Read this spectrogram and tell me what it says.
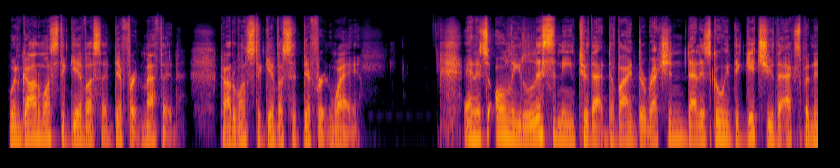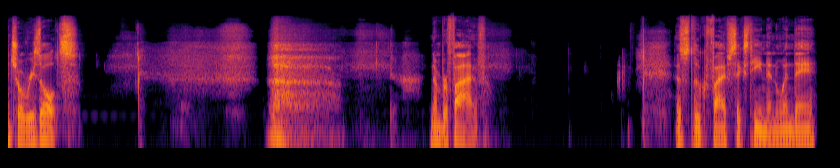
When God wants to give us a different method, God wants to give us a different way. And it's only listening to that divine direction that is going to get you the exponential results. Number five is Luke five sixteen, and when they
